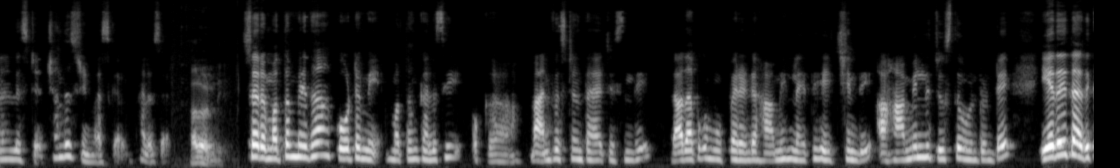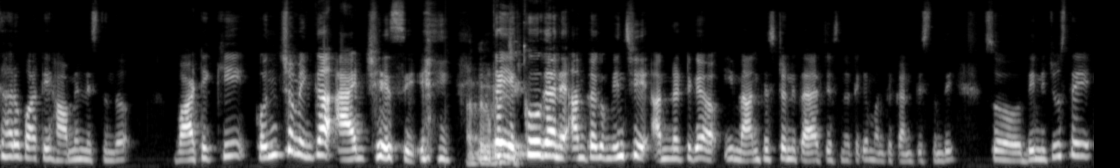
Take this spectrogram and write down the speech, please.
analyst Chandra Srinivas garu. Hello sir. Hello అండి. సార్ మొత్తం మీద కూటమి మొత్తం కలిసి ఒక మేనిఫెస్టోని తయారు చేసింది. దాదాపుగా ముప్పై రెండు హామీలను అయితే ఇచ్చింది. ఆ హామీలను చూస్తూ ఉంటుంటే ఏదైతే అధికార పార్టీ హామీలను ఇస్తుందో వాటికి కొంచెం ఇంకా యాడ్ చేసి ఇంకా. ఎక్కువగానే అంతకు మించి అన్నట్టుగా ఈ మేనిఫెస్టోని తయారు చేసినట్టుగా మనకు కనిపిస్తుంది. సో దీన్ని చూస్తే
